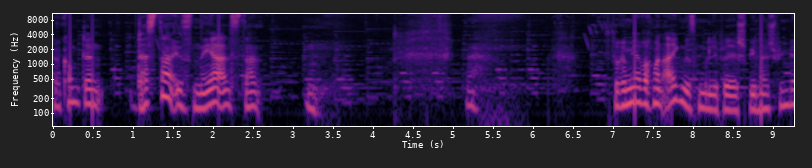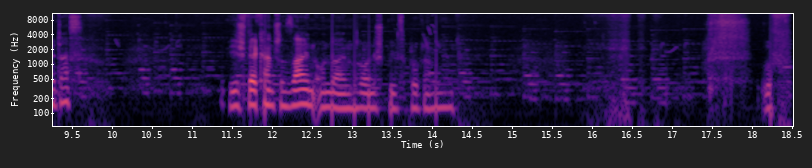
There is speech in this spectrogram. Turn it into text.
Da kommt denn... Das da ist näher als da... Hm. Ich programmiere einfach mein eigenes Multiplayer-Spiel, dann spielen wir das. Wie schwer kann es schon sein, Online-Rollenspiel zu programmieren? Uff.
